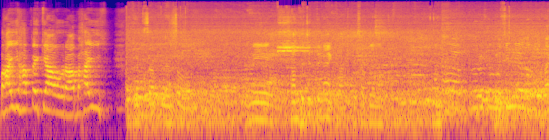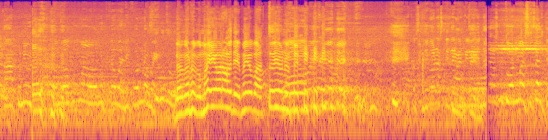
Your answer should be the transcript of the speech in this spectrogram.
भाई यहाँ पे क्या हो रहा भाई? तुम्ही शांतचित्त नाही का? हे सगळं नको नको मग येऊ राहू दे मग बा तू येऊ नको. दोन मासे चालते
